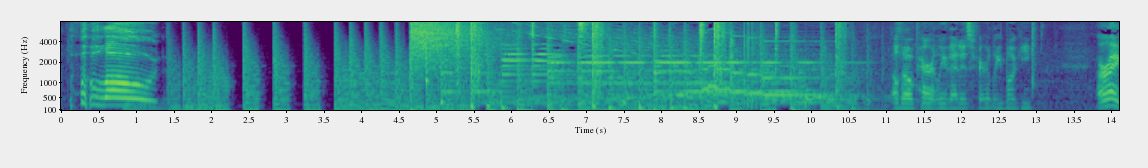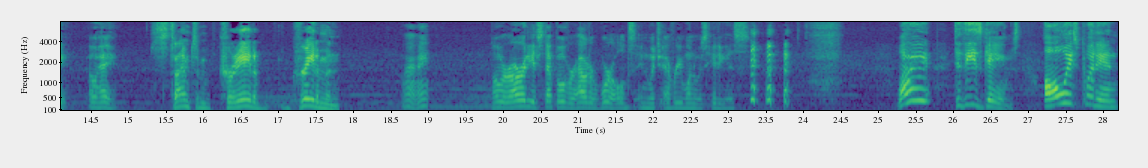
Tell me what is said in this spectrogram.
Load! Although apparently that is fairly buggy. Alright. Oh hey. It's time to create a create a man. Alright. Well, we're already a step over Outer Worlds, in which everyone was hideous. Why do these games always put in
